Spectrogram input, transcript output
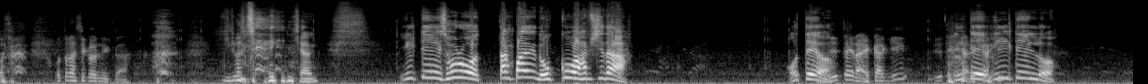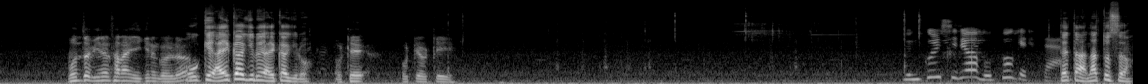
어떡 어떡하실 겁니까? 이런 젠장 1대1 서로 땅바닥에 놓고 합시다 어때요 1대1 알까기? 1대1 1대 알까기? 1대1로 먼저 미는 사람이 이기는 걸로? 오케이 알까기로 해 알까기로 오케이 오케이 오케이. 눈꼴 시려 못 보겠다. 됐다 놔뒀어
